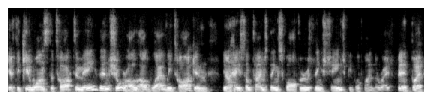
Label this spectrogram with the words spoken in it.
if the kid wants to talk to me, then sure, I'll I'll gladly talk. And you know, hey, sometimes things fall through, things change, people find the right fit, but.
